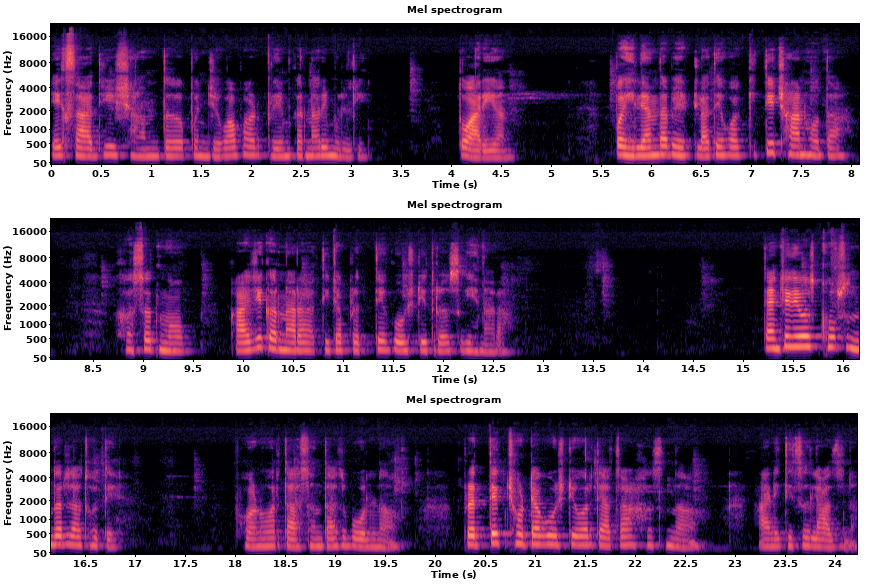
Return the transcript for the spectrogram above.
एक साधी शांत पण जीवापाड प्रेम करणारी मुलगी. तो आर्यन. पहिल्यांदा भेटला तेव्हा किती छान होता. हसतमुख काळजी करणारा तिच्या प्रत्येक गोष्टीत रस घेणारा. त्यांचे दिवस खूप सुंदर जात होते. फोनवर तासन तास बोलणं प्रत्येक छोट्या गोष्टीवर त्याचा हसणं आणि तिचं लाजणं.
